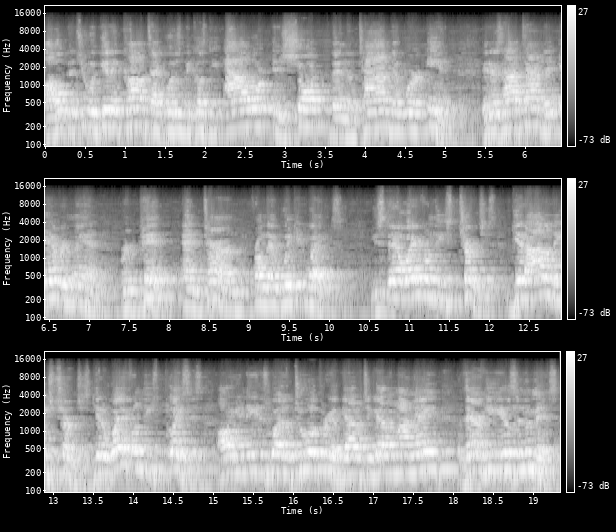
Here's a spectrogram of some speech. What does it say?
I hope that you would get in contact with us because the hour is short than the time that we're in. It is high time that every man repent and turn from their wicked ways. You stay away from these churches. Get out of these churches. Get away from these places. All you need is whether two or three have gathered together in my name, there he is in the midst.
